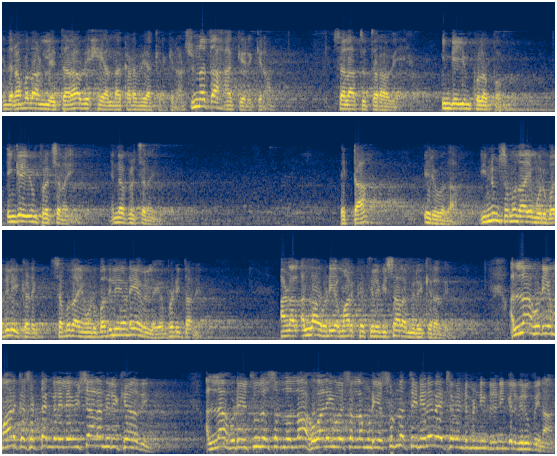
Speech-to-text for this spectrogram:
இந்த ரமதானிலே தராவிஹை அல்லாஹ் கடமையாக்கி இருக்கிறான் சுண்ணத்தாக ஆக்கி இருக்கிறான் சலாத்து தராவி இங்கேயும் குழப்பம். இங்கேயும் பிரச்சனை. என்ன பிரச்சனை? எட்டா? இருபதா? இன்னும் சமுதாயம் ஒரு பதிலை கிடை சமுதாயம் ஒரு பதிலை அடையவில்லை. அப்படித்தானே? ஆனால் அல்லாஹுடைய மார்க்கத்திலே விசாலம் இருக்கிறது. அல்லாஹுடைய மார்க்க சட்டங்களிலே விசாலம் இருக்கிறது. அல்லாஹுடைய தூதர் சல்லாஹு அலைஹி வஸல்லமுடைய சுன்னத்தை நிறைவேற்ற வேண்டும் என்று நீங்கள் விரும்பினான்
